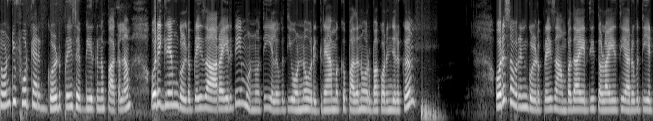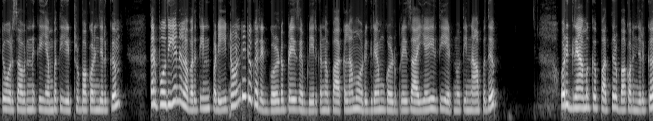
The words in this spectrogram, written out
twenty four carat gold price எப்படி இருக்குன்னு பார்க்கலாம். ஒரு கிராம் கோல்டு ப்ரைஸ் ஆறாயிரத்தி முந்நூற்றி எழுபத்தி ஒன்று ஒரு கிராமுக்கு பதினோரு ரூபாய் குறைஞ்சிருக்கு. ஒரு சவரன் கோல்டு ப்ரைஸ் ஐம்பதாயிரத்தி தொள்ளாயிரத்தி அறுபத்தி எட்டு ஒரு சவரனுக்கு எண்பத்தி எட்டு ரூபாய் குறைஞ்சிருக்கு. தற்போதைய நிலவரத்தின்படி twenty two carat gold price எப்படி இருக்குன்னு பார்க்கலாம். ஒரு கிராம் கோல்டு ப்ரைஸ் ஐயாயிரத்தி எட்நூற்றி நாற்பது. ஒரு கிராமுக்கு பத்து ரூபாய் குறைஞ்சிருக்கு.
